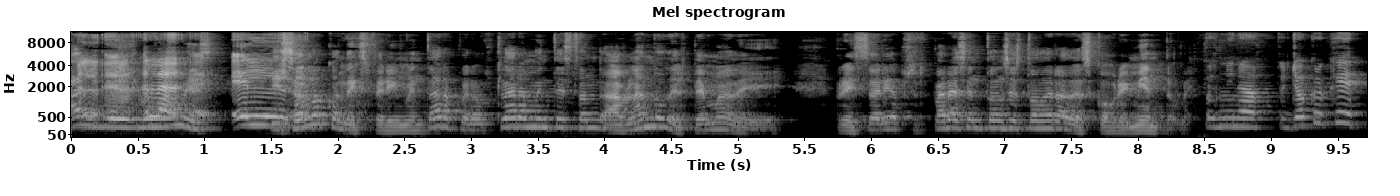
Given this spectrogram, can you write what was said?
güey, no la- el- Y solo con experimentar, pero claramente estando, hablando del tema de prehistoria, pues para ese entonces todo era descubrimiento, güey. Pues mira, yo creo que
